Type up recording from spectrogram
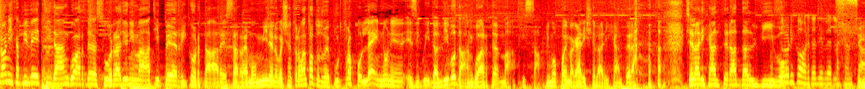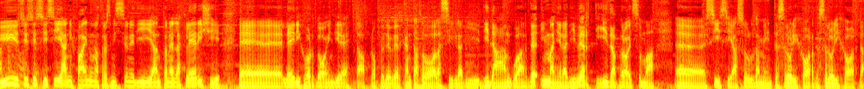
Veronica Pivetti da Anguard su Radio Animati per ricordare Sanremo 1998 dove purtroppo lei non eseguì dal vivo Danguard ma chissà prima o poi magari ce la ricanterà ce la ricanterà dal vivo Se lo ricorda di averla cantata. Sì, sì, sì, sì, sì, anni fa in una trasmissione di Antonella Clerici eh, lei ricordò in diretta proprio di aver cantato la sigla di, di Danguard in maniera divertita, però insomma eh, sì, sì, assolutamente, se lo ricorda, se lo ricorda.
